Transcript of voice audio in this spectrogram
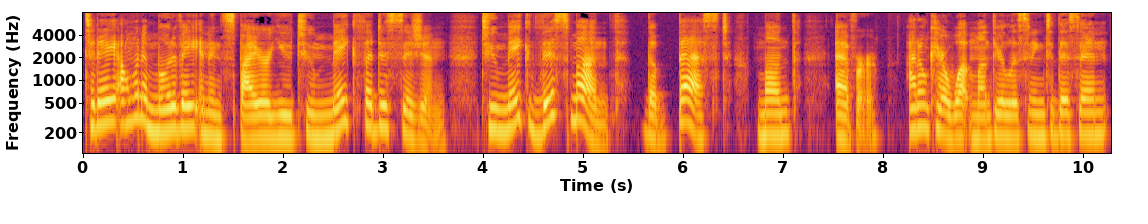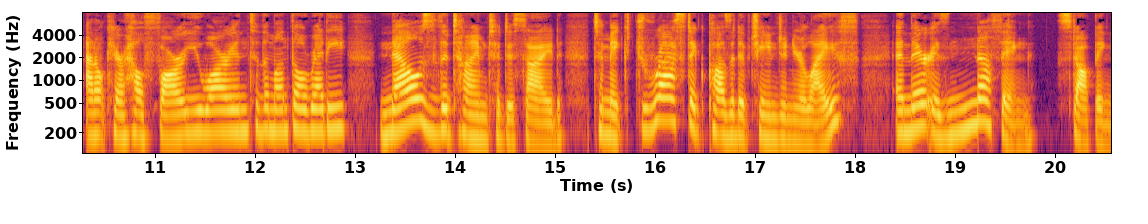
Today, I want to motivate and inspire you to make the decision to make this month the best month ever. I don't care what month you're listening to this in. I don't care how far you are into the month already. Now's the time to decide to make drastic positive change in your life, and there is nothing stopping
